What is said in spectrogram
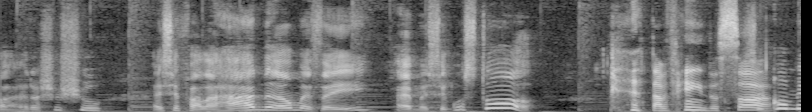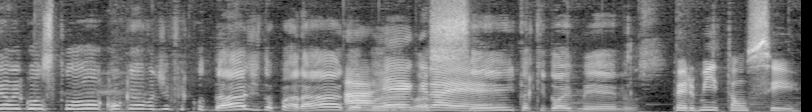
ó, era chuchu. Aí você fala, ah, não, mas aí, é, mas você gostou. tá vendo só? Você comeu e gostou. Qual que é a dificuldade da parada, A mano? regra é- Aceita que dói menos. Permitam-se,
